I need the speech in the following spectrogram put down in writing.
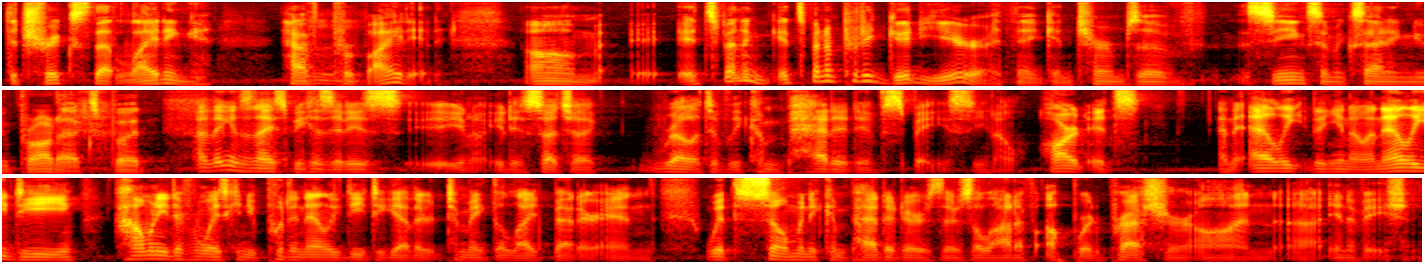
the tricks that lighting have provided. Um, it's been a, it's been a pretty good year, I think, in terms of seeing some exciting new products. But I think it's nice because it is you know it is such a relatively competitive space. You know, hard it's an LED, you know, an LED. How many different ways can you put an LED together to make the light better? And with so many competitors, there's a lot of upward pressure on uh, innovation.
